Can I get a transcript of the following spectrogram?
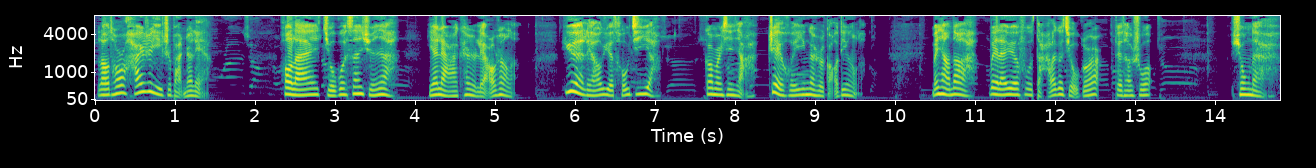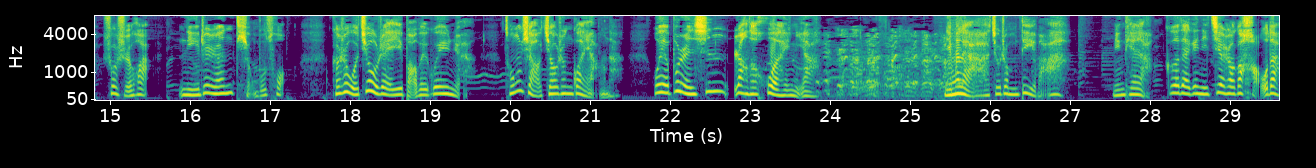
老头还是一直板着脸。后来酒过三巡啊，爷俩开始聊上了，越聊越投机呀。哥们儿心想啊，这回应该是搞定了。没想到啊，未来岳父打了个酒嗝，对他说：“兄弟，说实话，你这人挺不错，可是我就这一宝贝闺女，从小娇生惯养的，我也不忍心让她祸害你呀。你们俩就这么地吧啊。”明天呀，哥再给你介绍个好的。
